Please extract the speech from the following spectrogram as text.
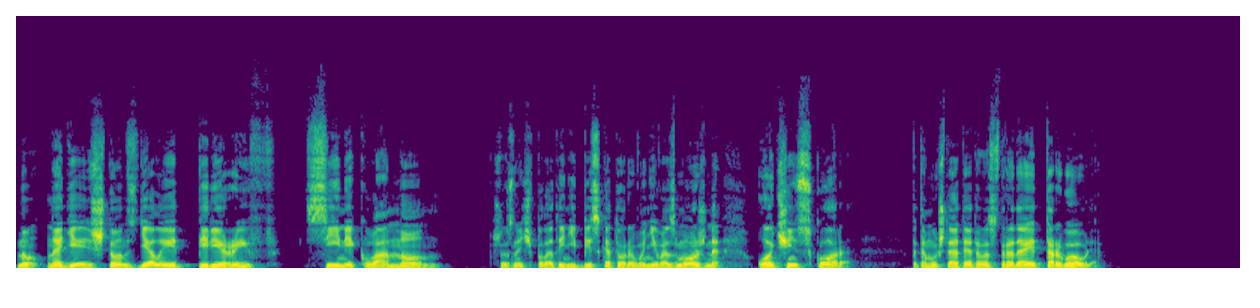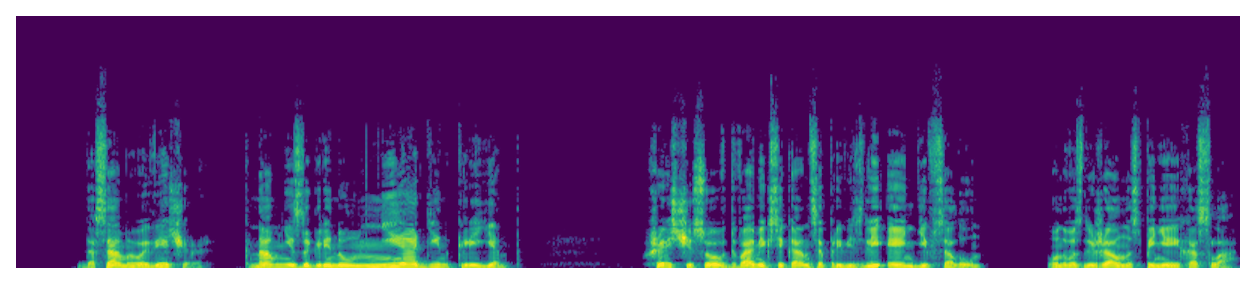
Ну, надеюсь, что он сделает перерыв sine qua non, что значит по латыни «без которого невозможно», очень скоро, потому что от этого страдает торговля. До самого вечера к нам не заглянул ни один клиент. В шесть часов два мексиканца привезли Энди в салун. Он возлежал на спине их осла.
